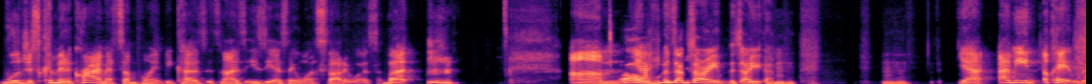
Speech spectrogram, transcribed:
will just commit a crime at some point because it's not as easy as they once thought it was. But um oh yeah, he- i'm sorry I, um, mhm. yeah, I mean, okay, li-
